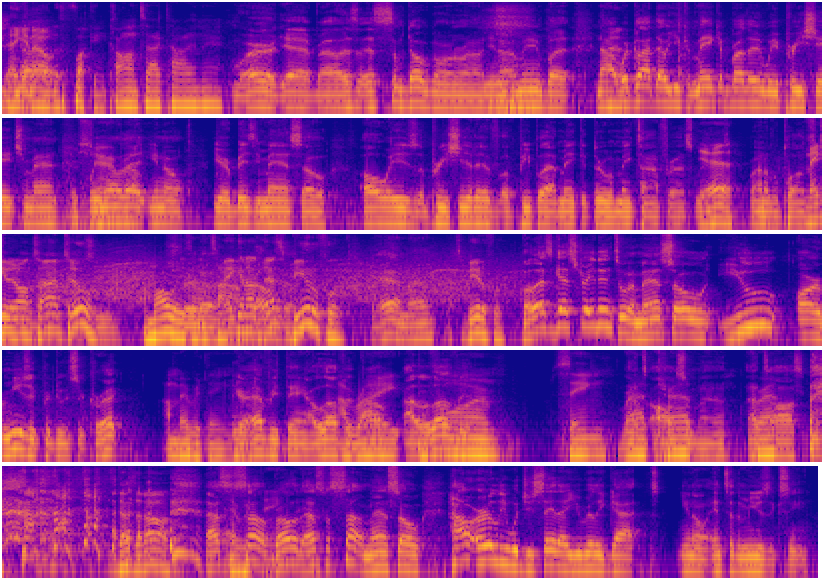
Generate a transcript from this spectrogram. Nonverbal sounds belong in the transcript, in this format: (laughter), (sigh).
Hanging out. This fucking contact high in there. Word, yeah, bro. It's, it's some dope going around, you know what I mean? But now Yeah. we're glad that you can make it, brother. We appreciate you, man. we sure, know bro. that, you know, you're a busy man, so always appreciative of people that make it through and make time for us, man. Yeah. Round of applause. Making it you. on time too. I'm always Straight on up. time. Making us. bro. That's beautiful. Yeah, man. That's beautiful. But let's get straight into it, man. So you are a music producer, correct? I'm everything, man. You're everything. I love I it, bro. write, I love it. perform, sing, That's rap, awesome, trap. man. That's rap. awesome. (laughs) Does it all. That's what's up, bro. man. That's what's up, man. So, how early would you say that you really got, you know, into the music scene?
